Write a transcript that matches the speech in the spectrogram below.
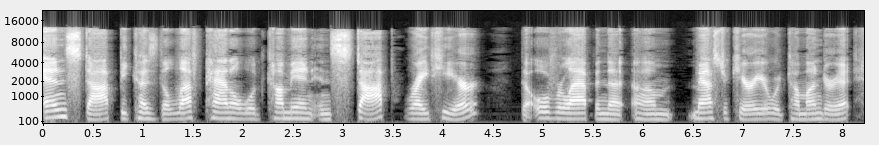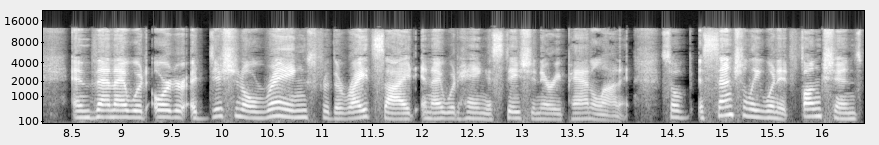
end stop because the left panel would come in and stop right here the overlap in the um, master carrier would come under it. And then I would order additional rings for the right side and I would hang a stationary panel on it. So essentially when it functions,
